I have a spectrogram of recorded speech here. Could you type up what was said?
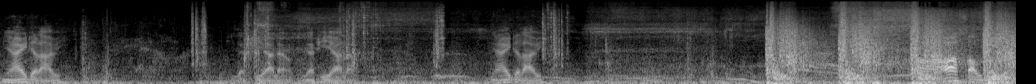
အများကြီးတက်လာပြီဒီကဖြစ်ရလားဒီကဖြစ်ရလားအများကြီးတက်လာပြီအာကောက်ကြီးတယ်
